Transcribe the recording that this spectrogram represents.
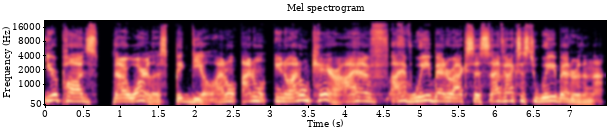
earpods that are wireless. Big deal. I don't I don't you know I don't care. I have I have way better access. I have access to way better than that.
